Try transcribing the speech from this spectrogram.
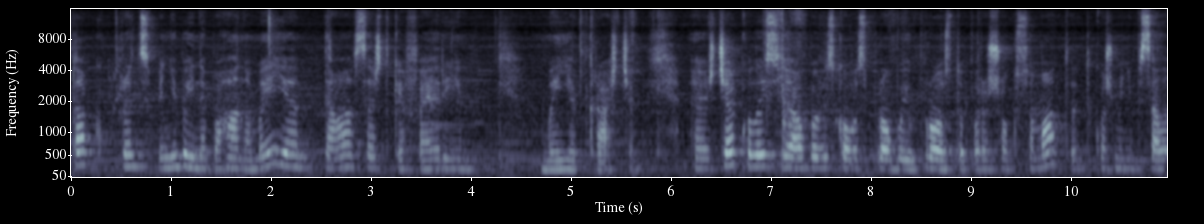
так, в принципі, ніби й непогано миє, та все ж таки ферії миє краще. Е, Ще колись я обов'язково спробую просто порошок Сомат. Також мені писали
